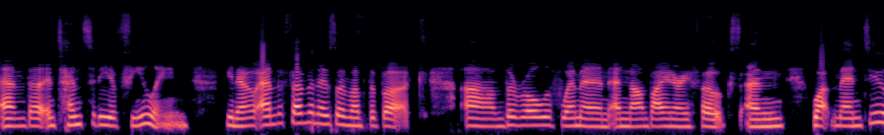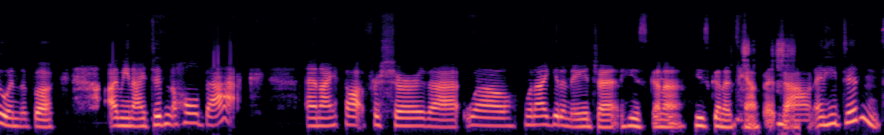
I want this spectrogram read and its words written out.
and the intensity of feeling you know, and the feminism of the book, um, the role of women and non binary folks, and what men do in the book. I mean, I didn't hold back. And I thought for sure that, well, when I get an agent, he's gonna he's gonna tamp it down, and he didn't.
